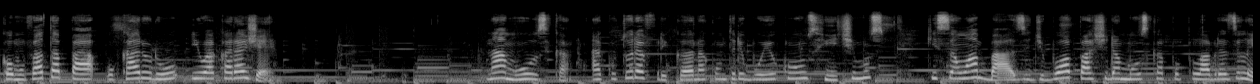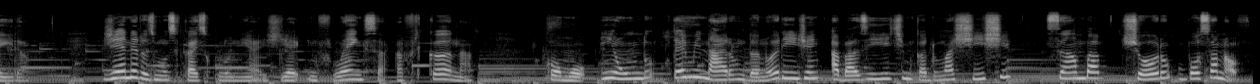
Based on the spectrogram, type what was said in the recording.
como o vatapá, o caruru e o acarajé. Na música, a cultura africana contribuiu com os ritmos que são a base de boa parte da música popular brasileira. Gêneros musicais coloniais de influência africana, como Iundo, terminaram dando origem à base rítmica do machixe, samba, choro, bossa nova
